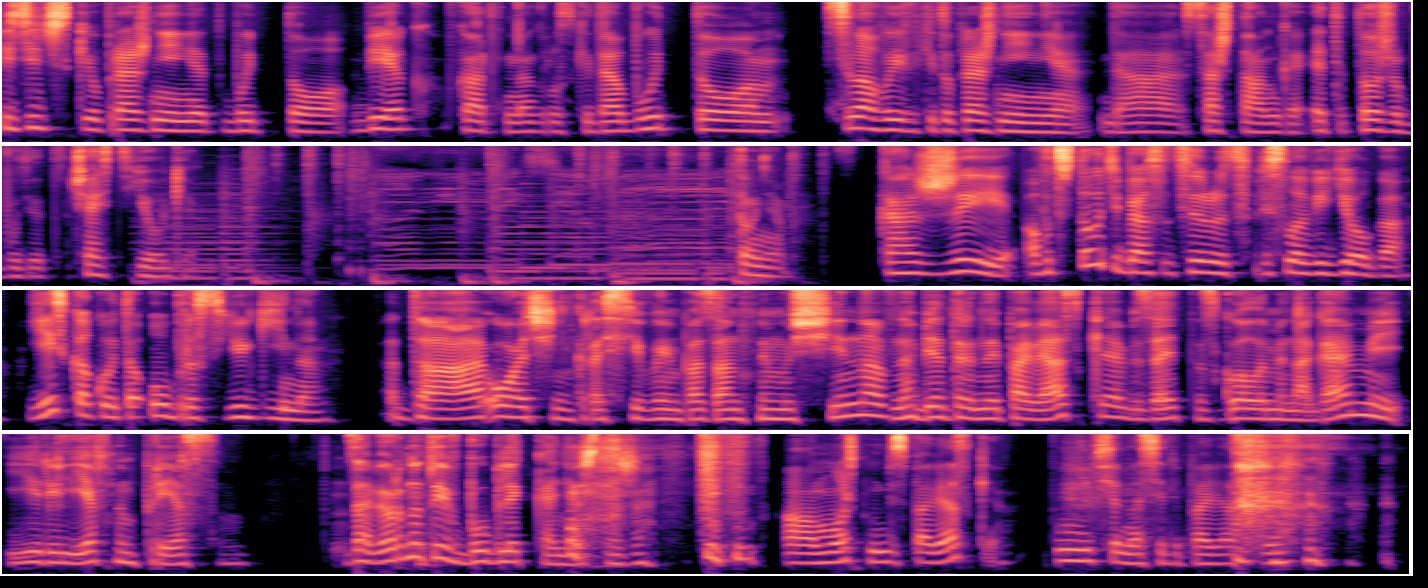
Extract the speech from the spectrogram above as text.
физические упражнения, будь то бег в карте нагрузки, да, будь то силовые какие-то упражнения да, со штангой, это тоже будет часть йоги. Тоня, скажи, а вот что у тебя ассоциируется при слове йога? Есть какой-то образ йогина? Да, очень красивый импозантный мужчина в набедренной повязке, обязательно с голыми ногами и рельефным прессом. Завернутый в бублик, конечно же. А может, он без повязки? Не все носили повязки.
